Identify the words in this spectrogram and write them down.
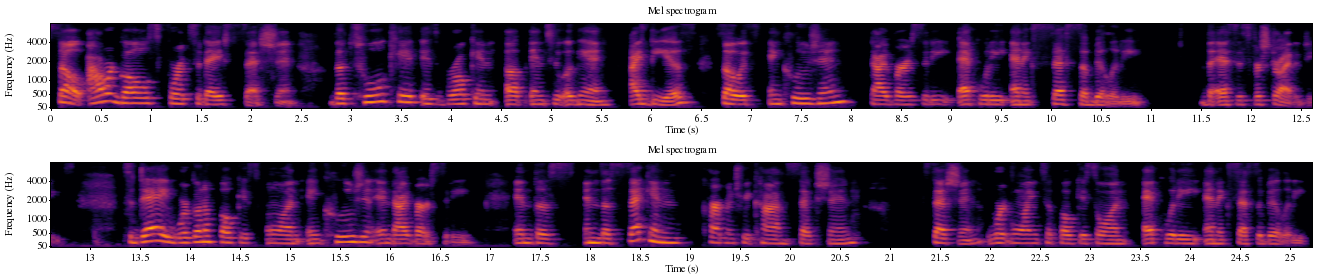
So our goals for today's session, the toolkit is broken up into, again, ideas. So it's inclusion, diversity, equity, and accessibility. The S is for strategies. Today, we're going to focus on inclusion and diversity. In the, in the second CarpentryCon section, session, we're going to focus on equity and accessibility.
